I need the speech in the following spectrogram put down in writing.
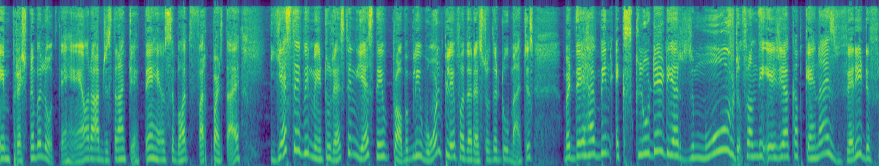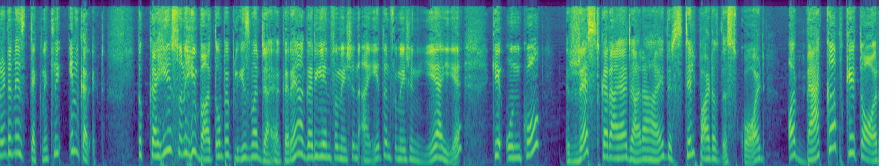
इम्प्रेशनेबल होते हैं और आप जिस तरह कहते हैं, उससे बहुत फ़र्क पड़ता है। Yes they've been made to rest and yes they've probably won't play for the rest of the two matches but they have been excluded या removed from the Asia Cup कहना is very different and is technically incorrect तो कहीं सुनी बातों पर प्लीज़ मत जाया करें। अगर ये इन्फॉर्मेशन आई है तो इन्फॉर्मेशन ये आई है कि उनको रेस्ट कराया जा रहा है। They're still part of the squad और बैकअप के तौर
